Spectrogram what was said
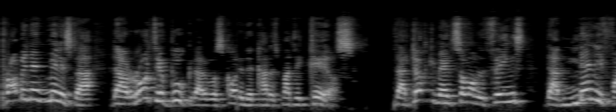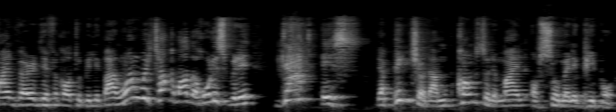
prominent minister that wrote a book that was called The Charismatic Chaos that documents some of the things that many find very difficult to believe. And when we talk about the Holy Spirit, that is the picture that comes to the mind of so many people.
